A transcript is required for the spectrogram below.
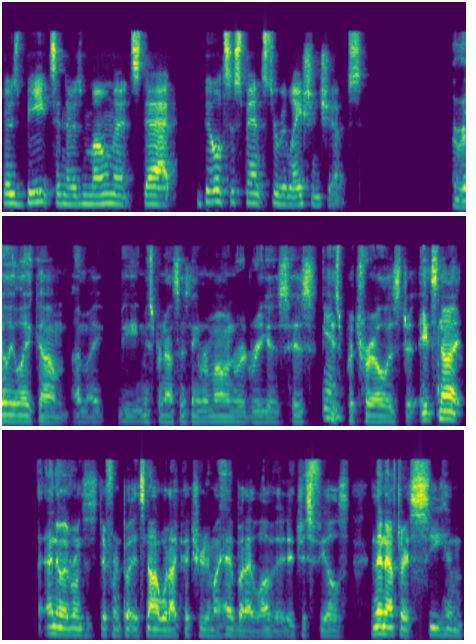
those beats and those moments that build suspense through relationships. I really like um I might be mispronouncing his name Ramon Rodriguez. His yeah. his portrayal is just it's not I know everyone's is different, but it's not what I pictured in my head, but I love it. It just feels and then after I see him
